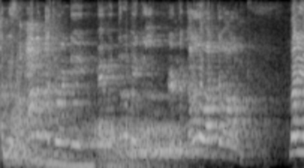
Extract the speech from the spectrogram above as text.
అన్ని సమానంగా చూడండి మేమిద్దరూ మీకు రెండు కళ్ళు వంటి వాళ్ళం. మరి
